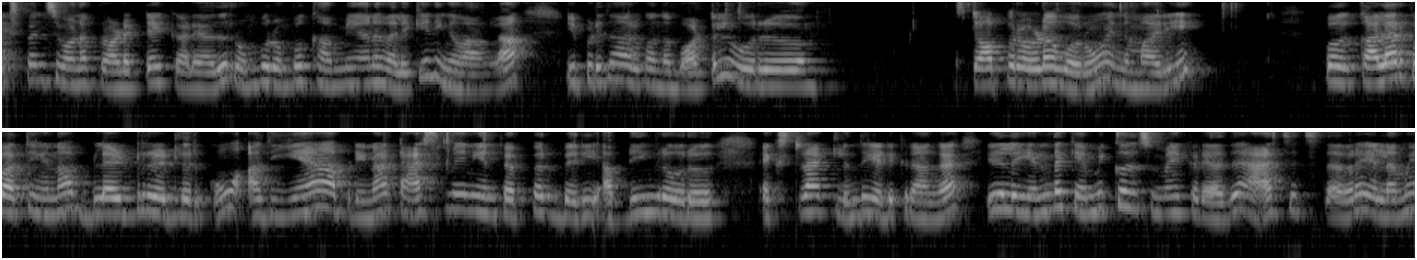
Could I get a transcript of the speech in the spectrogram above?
எக்ஸ்பென்சிவான ப்ராடக்ட்டே கிடையாது. ரொம்ப ரொம்ப கம்மியான விலைக்கு நீங்கள் வாங்கலாம். இப்படி தான் இருக்கும் அந்த பாட்டில் ஒரு ஸ்டாப்பரோட வரும். இந்த மாதிரி இப்போ கலர் பார்த்தீங்கன்னா பிளட் ரெட்டில் இருக்கும். அது ஏன் அப்படின்னா டாஸ்மேனியன் பெப்பர் பெரி அப்படிங்கிற ஒரு எக்ஸ்ட்ராக்ட்லேருந்து எடுக்கிறாங்க. இதில் எந்த கெமிக்கல்ஸுமே கிடையாது. ஆசிட்ஸ் தவிர எல்லாமே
